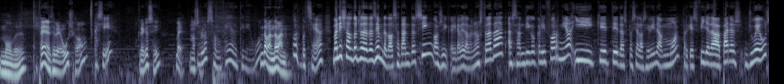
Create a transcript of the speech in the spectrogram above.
Molt bé. Feia de TV1, això? Ah, sí? Crec que sí. Bé, no sé. Blossom feia de TV1? Endavant, endavant. Pues pot ser, eh? Va néixer el 12 de desembre del 75, o sigui, gairebé de la nostra edat, a San Diego, Califòrnia, i què té d'especial la seva vida? Molt, perquè és filla de pares jueus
